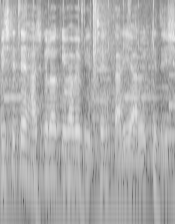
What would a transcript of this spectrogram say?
বৃষ্টিতে হাঁসগুলো কীভাবে ভিজছে তারই আরও একটি দৃশ্য।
